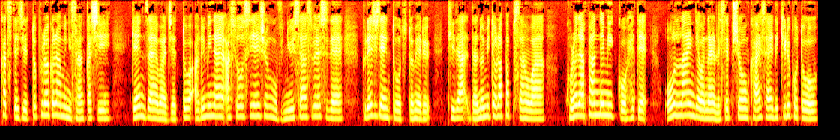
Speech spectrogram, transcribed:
かつてジェットプログラムに参加し、現在は JET Alumni Association of New South Wales でプレジデントを務めるティダ・ダノミトラパプさんは、コロナパンデミックを経てオンラインではないレセプションを開催できることを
